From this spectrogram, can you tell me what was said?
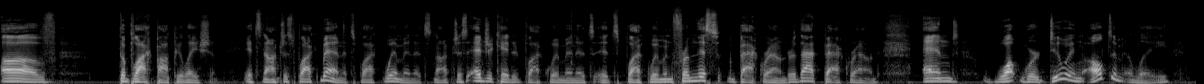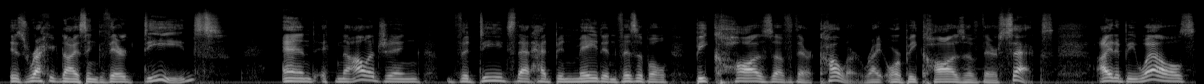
of the black population. It's not just black men, it's black women. It's not just educated black women, it's it's black women from this background or that background. And what we're doing ultimately is recognizing their deeds and acknowledging the deeds that had been made invisible because of their color, right? Or because of their sex. Ida B. Wells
